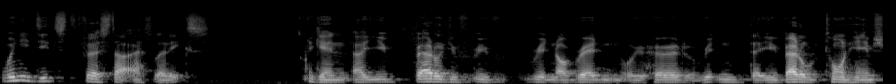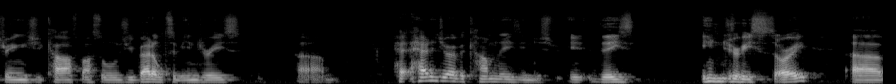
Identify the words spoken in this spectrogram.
when you did first start athletics, again, uh, you battled. You've, you've written, I've read, or you heard, or written that you battled torn hamstrings, your calf muscles, you battled some injuries. Um, how, how, did you overcome these industry, these injuries, sorry, uh,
